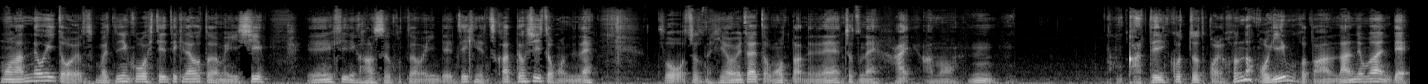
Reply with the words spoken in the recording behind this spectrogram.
もう何でもいいと思います。別にこう否定的なことでもいいし、NFT に関することでもいいんで、ぜひね、使ってほしいと思うんでね、そう、ちょっと、ね、広めたいと思ったんでね、ちょっとね、はい、あの、うん、勝手にこ、ちょっとこれ、こんなこぎむことは何でもないんで、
